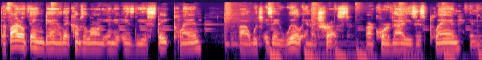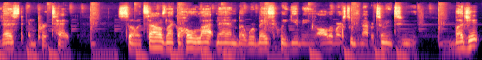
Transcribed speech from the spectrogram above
The final thing, Daniel, that comes along in it is the estate plan, uh, which is a will and a trust. Our core values is plan, invest, and protect. So it sounds like a whole lot, man, but we're basically giving all of our students an opportunity to budget,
